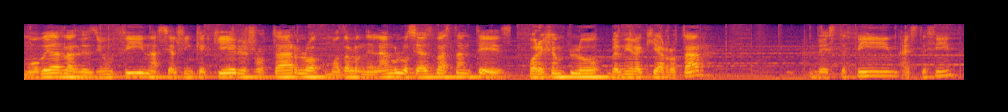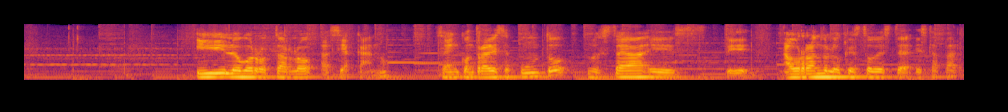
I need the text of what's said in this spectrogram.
moverla desde un fin hacia el fin que quieres, rotarlo, acomodarlo en el ángulo. O sea, es bastante, por ejemplo, venir aquí a rotar de este fin a este fin y luego rotarlo hacia acá, ¿no? O sea, encontrar ese punto nos está este, ahorrando lo que es toda esta, esta parte.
